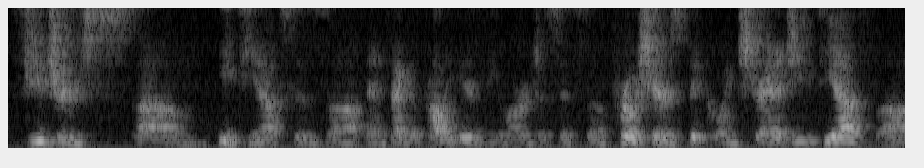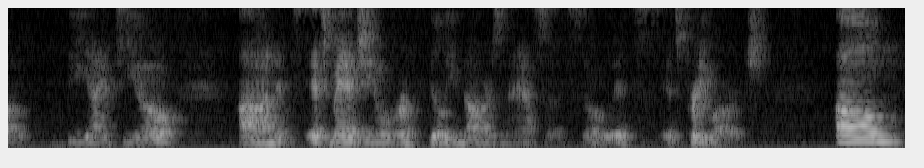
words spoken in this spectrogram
futures um, ETFs is, uh, in fact, it probably is the largest. It's the ProShares Bitcoin Strategy ETF, uh, BITO, uh, and it's it's managing over a billion dollars in assets, so it's it's pretty large. Um,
